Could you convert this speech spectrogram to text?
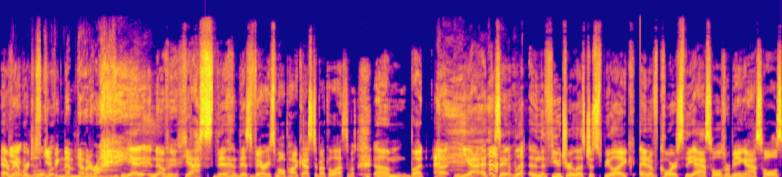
Every- yeah, we're just giving them notoriety. Yeah, no, yes, the, this very small podcast about The Last of Us. Um, but uh, yeah, at the same in the future, let's just be like, and of course, the assholes were being assholes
